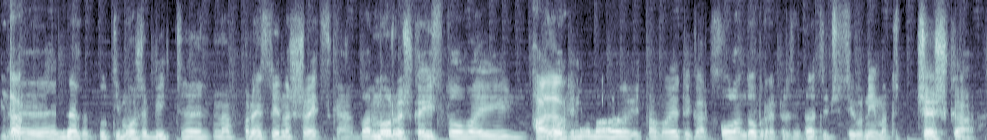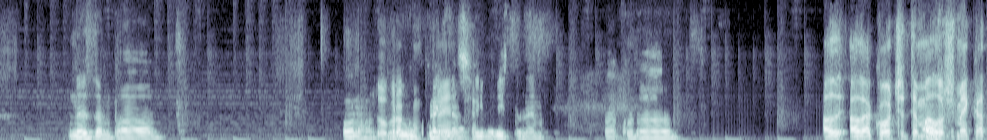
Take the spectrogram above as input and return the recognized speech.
Da. E, ne znam, tu ti može biti e, na prvenstvu jedna Švedska, da Norveška isto ovaj, pa, godinama, tamo Edegard, Holland, dobru reprezentaciju će sigurno imati. Češka, ne znam, pa ono, Dobra Ukrajina, na primjer, isto nema. Tako da, ali, ali ako hoćete malo šmekat,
